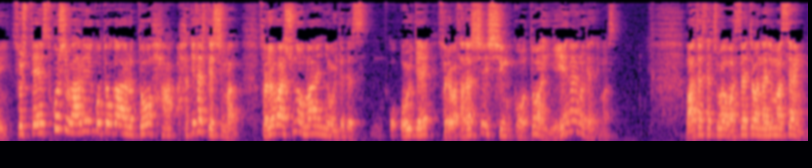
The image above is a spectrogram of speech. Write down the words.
び、そして少し悪いことがあると吐き出してしまう。それは主の前においてです。おいて、それは正しい信仰とは言えないのであります。私たちは忘れてはなりません。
